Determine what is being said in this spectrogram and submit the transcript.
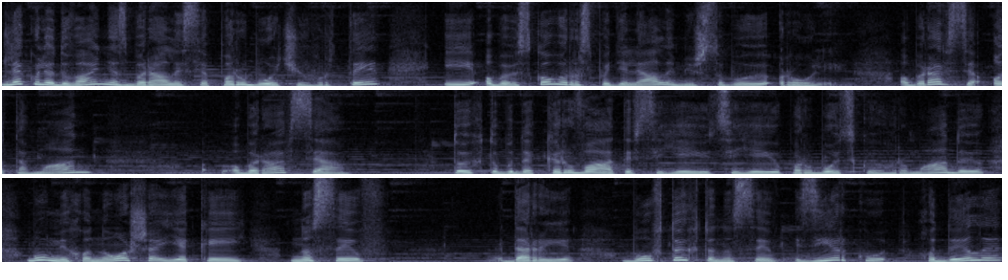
Для колядування збиралися поробочі гурти і обов'язково розподіляли між собою ролі. Обирався отаман, обирався той, хто буде керувати всією цією парубоцькою громадою, був міхоноша, який носив дари, був той, хто носив зірку, ходили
